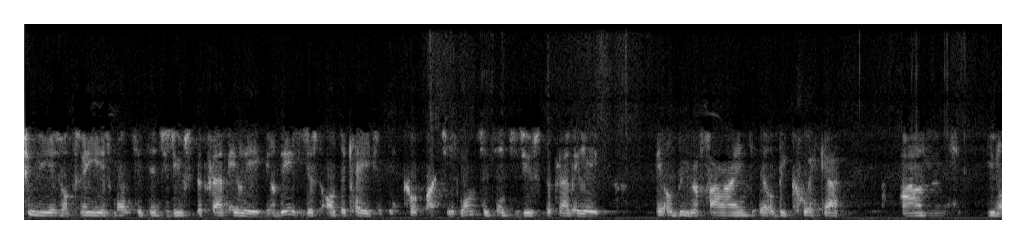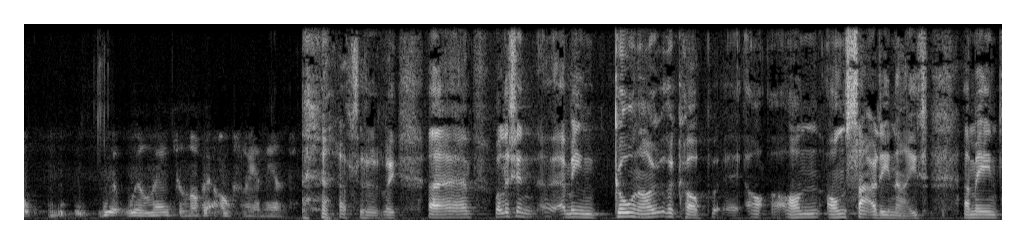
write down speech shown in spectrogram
two years or three years, once it's introduced to the Premier League, you know these are just odd occasions in cup matches. Once it's introduced to the Premier League it'll be refined, it'll be quicker, and you know, we'll, we'll learn to love it hopefully in the end. Absolutely. Um, well, listen, I mean, going out of the cup uh, on on Saturday night, I mean,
